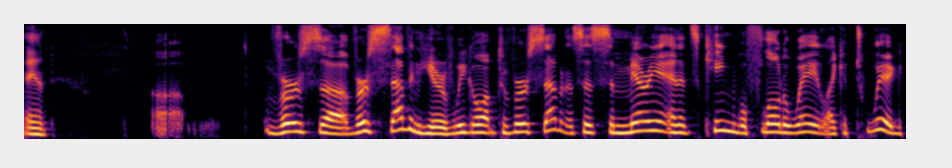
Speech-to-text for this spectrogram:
And um, verse uh, verse 7 here if we go up to verse 7 it says samaria and its king will float away like a twig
